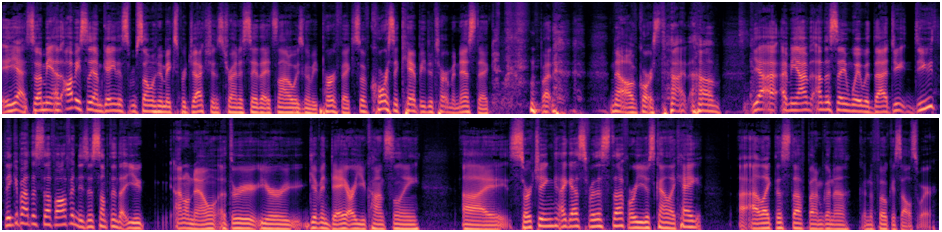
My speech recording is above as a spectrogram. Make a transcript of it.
Yeah, so I mean, obviously, I'm getting this from someone who makes projections, trying to say that it's not always going to be perfect. So of course, it can't be deterministic. but no, of course not. Um, yeah, I mean, I'm I'm the same way with that. Do do you think about this stuff often? Is this something that you I don't know through your given day? Are you constantly uh, searching, I guess, for this stuff, or are you just kind of like, hey, I-, I like this stuff, but I'm gonna gonna focus elsewhere?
